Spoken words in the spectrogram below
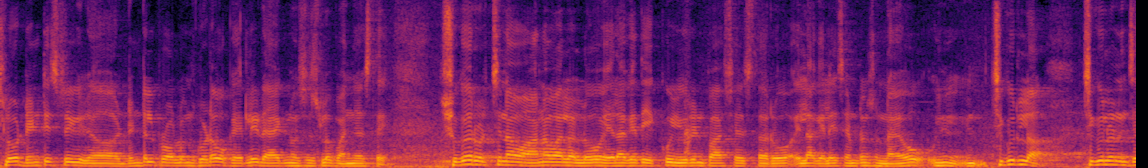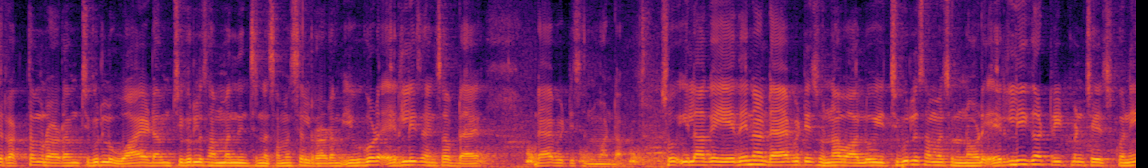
slow dentistry dental problems కూడా ఒక ఎర్లీ డయాగ్నోసిస్లో పనిచేస్తాయి. షుగర్ వచ్చిన ఆనవాళ్ళలో ఎలాగైతే ఎక్కువ యూరిన్ పాస్ చేస్తారో ఇలాగ ఎలా సిమ్టమ్స్ ఉన్నాయో చిగుర్ల చిగుర్ల నుంచి రక్తం రావడం చిగుర్లు వాయడం చిగుర్లు సంబంధించిన సమస్యలు రావడం ఇవి కూడా ఎర్లీ సైన్స్ ఆఫ్ డయా డయాబెటీస్ అనమాట సో ఇలాగ ఏదైనా డయాబెటీస్ ఉన్న వాళ్ళు ఈ చిగుర్ల సమస్యలు ఉన్నవాడు ఎర్లీగా ట్రీట్మెంట్ చేసుకొని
